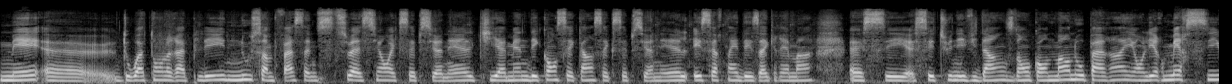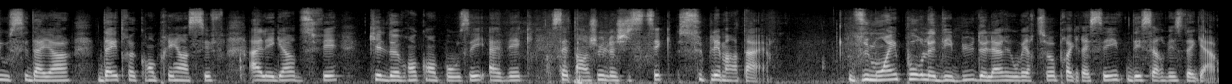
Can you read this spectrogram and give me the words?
mais euh, doit-on le rappeler, nous sommes face à une situation exceptionnelle qui amène des conséquences exceptionnelles et certains désagréments. Euh, c'est une évidence. Donc on demande aux parents et on les remercie aussi d'ailleurs d'être compréhensifs à l'égard du fait qu'ils devront composer avec cet enjeu logistique supplémentaire du moins pour le début de la réouverture progressive des services de garde.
